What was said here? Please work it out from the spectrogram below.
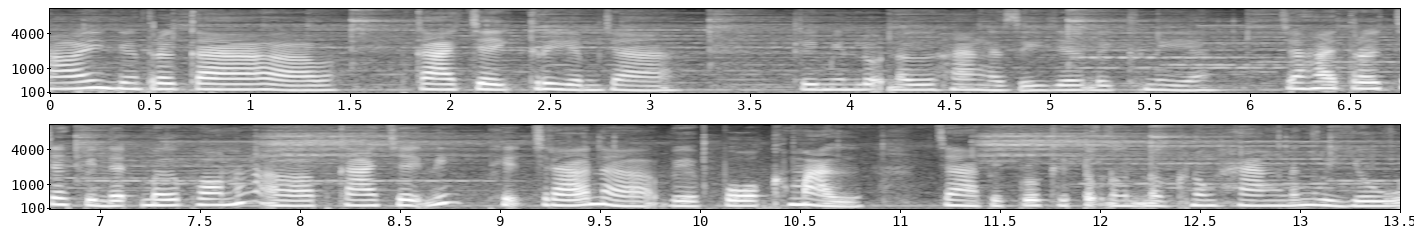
ហើយយើងត្រូវការផ្កាចេកក្រៀមចាគេមានលក់នៅហាងអាស៊ីយើងដូចគ្នាចាហើយត្រូវចេះពិនិត្យមើលផងណាផ្កាចេកនេះភាគច្រើនវាពណ៌ខ្មៅចាពីព្រោះគេទុកនៅក្នុងហាងហ្នឹងវាយូរ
